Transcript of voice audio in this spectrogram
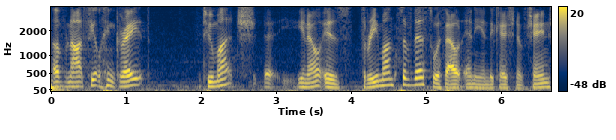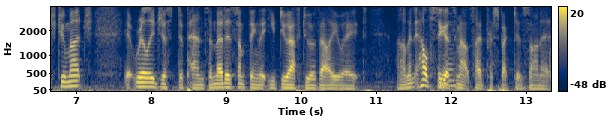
of not feeling great too much? Uh, you know, is three months of this without any indication of change too much? It really just depends, and that is something that you do have to evaluate. Um, and it helps to get Yeah. some outside perspectives on it.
